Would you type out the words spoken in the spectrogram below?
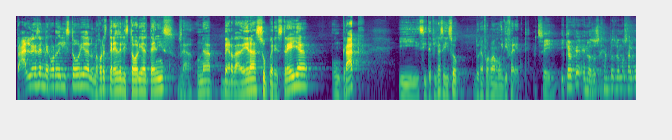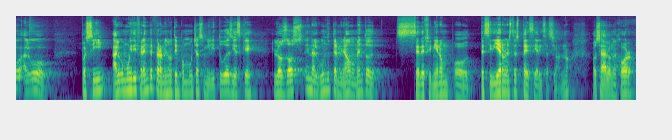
tal vez el mejor de la historia, de los mejores tres de la historia del tenis. O sea, una verdadera superestrella, un crack. Y si te fijas, se hizo de una forma muy diferente. Sí, y creo que en los dos ejemplos vemos algo, algo pues sí, algo muy diferente, pero al mismo tiempo muchas similitudes. Y es que los dos en algún determinado momento se definieron o decidieron esta especialización, ¿no? O sea, a lo mejor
